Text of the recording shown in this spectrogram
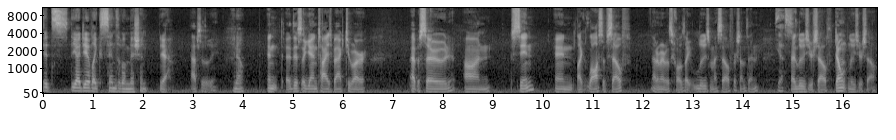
It's the idea of like sins of omission, yeah, absolutely. you know. And uh, this again ties back to our episode on sin and like loss of self. I don't remember what it's called. It's like lose myself or something. Yes. i lose yourself. Don't lose yourself.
